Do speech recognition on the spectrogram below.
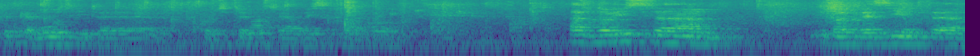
cred că mulți dintre concetățenii noastre au vrut să fie acolo. Aș dori să vă prezint uh,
